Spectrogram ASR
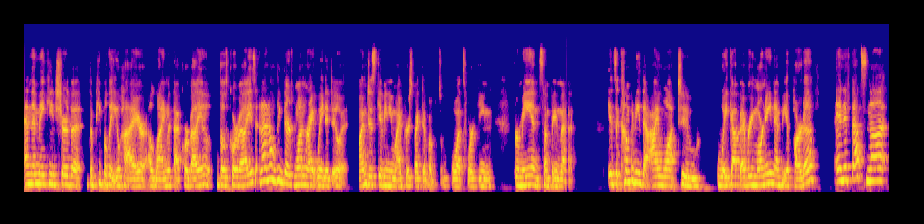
And then making sure that the people that you hire align with that core value, those core values. And I don't think there's one right way to do it. I'm just giving you my perspective of what's working for me and something that is a company that I want to wake up every morning and be a part of. And if that's not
